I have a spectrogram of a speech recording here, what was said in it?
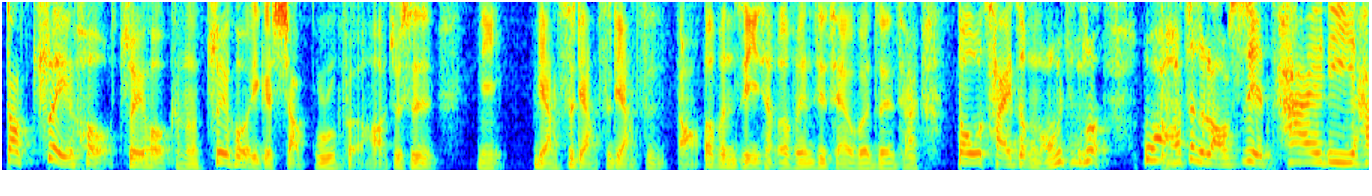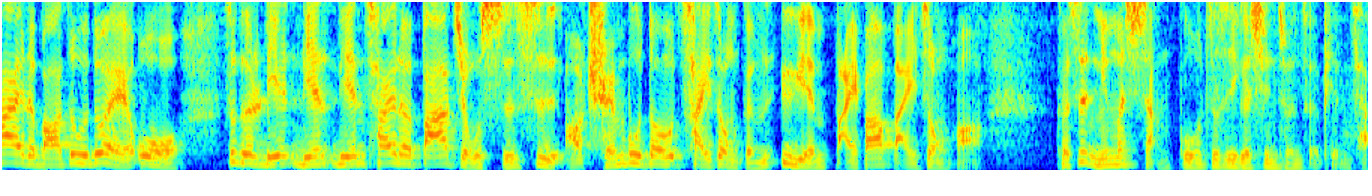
到最后，最后可能最后一个小 group 哈，就是你两次、两次、两次哦，二分之一乘二分之一乘二分之一乘都猜中了，我们就说哇，这个老师也太厉害了吧，对不对？哦，这个连连连猜了八九十次啊，全部都猜中，可能预言百发百中啊。可是你有没有想过，这是一个幸存者偏差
